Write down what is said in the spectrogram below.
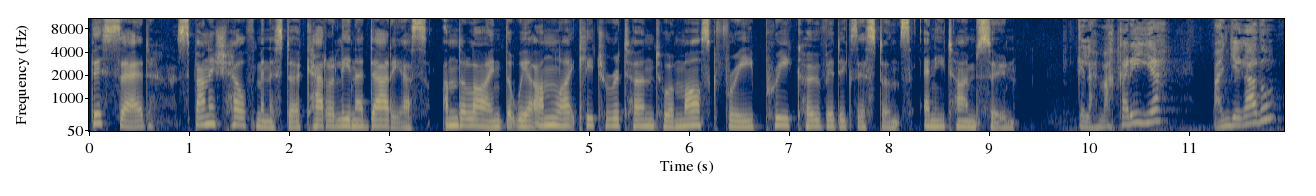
This said, Spanish Health Minister Carolina Darias underlined that we are unlikely to return to a mask free pre COVID existence anytime soon. Que las mascarillas han llegado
